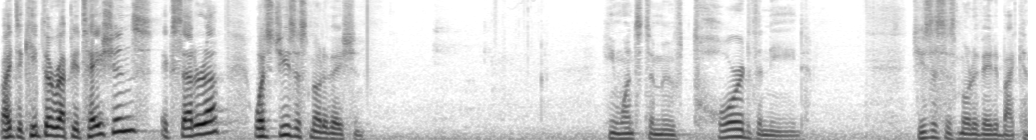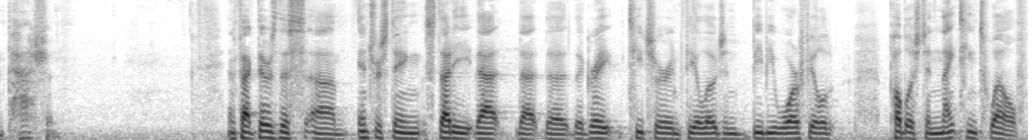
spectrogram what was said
right? To keep their reputations, etc. What's Jesus' motivation? He wants to move toward the need. Jesus is motivated by compassion. In fact, there's this um, interesting study that, that the, the great teacher and theologian B.B. Warfield published in 1912.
